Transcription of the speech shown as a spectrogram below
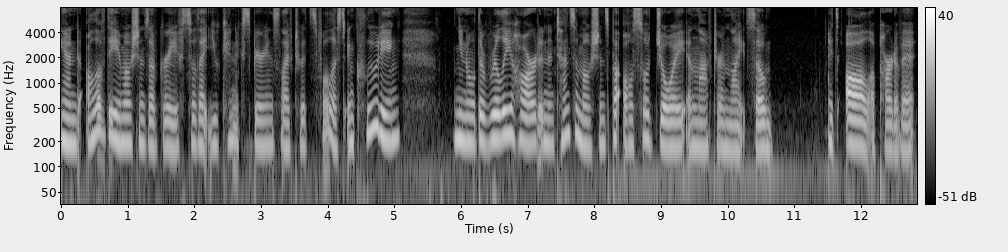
and all of the emotions of grief so that you can experience life to its fullest, including, you know, the really hard and intense emotions, but also joy and laughter and light. So it's all a part of it.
